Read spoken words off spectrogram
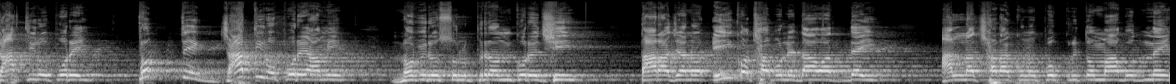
জাতির ওপরেই প্রত্যেক জাতির ওপরে আমি নবী রসুল প্রেরণ করেছি, তারা যেন এই কথা বলে দাওয়াত দেয়। আল্লাহ ছাড়া কোনো প্রকৃত মাবুদ নেই।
